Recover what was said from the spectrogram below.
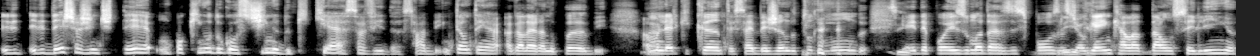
ele, ele deixa a gente ter um pouquinho do gostinho do que, que é essa vida, sabe? Então tem a, a galera no pub, a É. mulher que canta e sai beijando todo mundo, e aí depois uma das esposas de Briga. alguém que ela dá um selinho,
